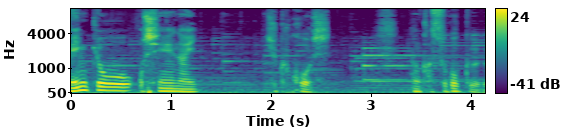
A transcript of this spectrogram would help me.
勉強を教えない塾講師。なんかすごく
